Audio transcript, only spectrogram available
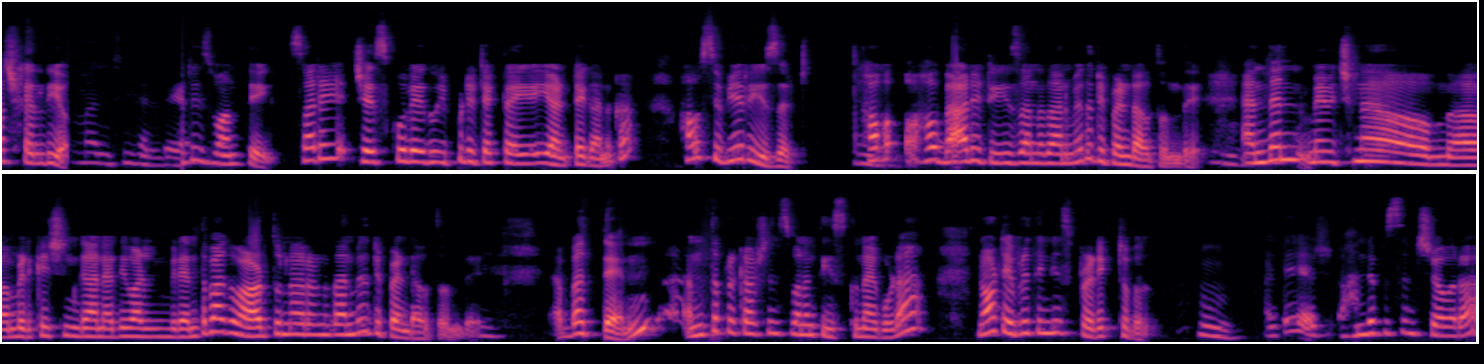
much healthy that is one thing సరే చేసుకోలేదు ఇప్పుడు డిటెక్ట్ అయ్యాయి అంటే కనుక how severe is it how how bad it is అన్న దాని మీద డిపెండ్ అవుతుంది. అండ్ దెన్ మేము ఇచ్చిన మెడికేషన్ కానీ అది వాళ్ళు మీరు ఎంత బాగా వాడుతున్నారు అన్న దాని మీద డిపెండ్ అవుతుంది. బట్ దెన్ అంత ప్రికాషన్స్ మనం తీసుకున్నా కూడా నాట్ ఎవ్రీథింగ్ ఈస్ ప్రెడిక్టబుల్ అంటే హండ్రెడ్ పర్సెంట్ షోరా?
